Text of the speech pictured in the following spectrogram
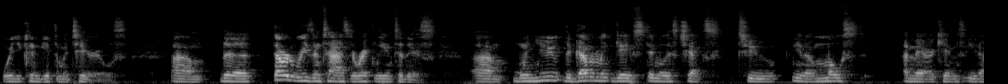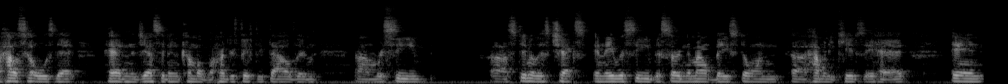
where you couldn't get the materials. Um, the third reason ties directly into this. Um, when you the government gave stimulus checks to you know most Americans, you know households that had an adjusted income of 150,000 um, received uh, stimulus checks and they received a certain amount based on uh, how many kids they had. And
